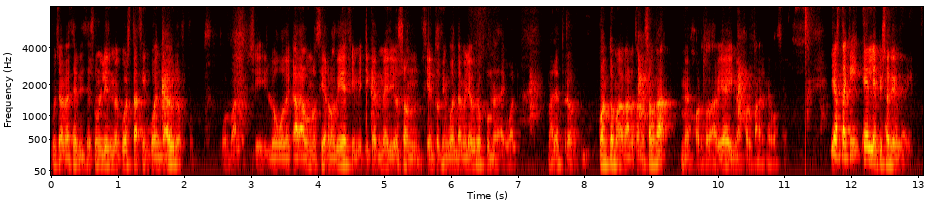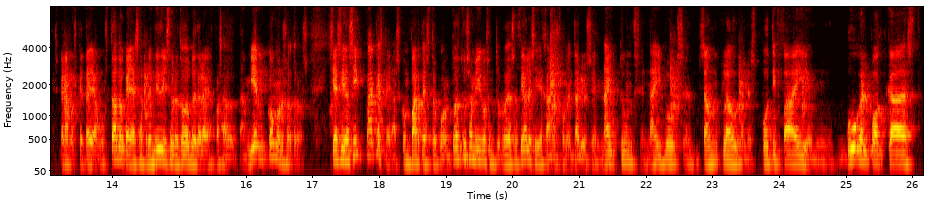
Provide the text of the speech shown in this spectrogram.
Muchas veces dices, un lead me cuesta 50 euros. Pues, pues, vale, si luego de cada uno cierro 10 y mi ticket medio son 150.000 euros, pues me da igual. ¿Vale? Pero cuanto más barato nos salga, mejor todavía y mejor para el negocio. Y hasta aquí el episodio de hoy. Esperamos que te haya gustado, que hayas aprendido y sobre todo que te lo hayas pasado tan bien como nosotros. Si ha sido así, ¿para qué esperas? Comparte esto con todos tus amigos en tus redes sociales y déjanos comentarios en iTunes, en iBooks, en SoundCloud, en Spotify, en Google Podcast,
